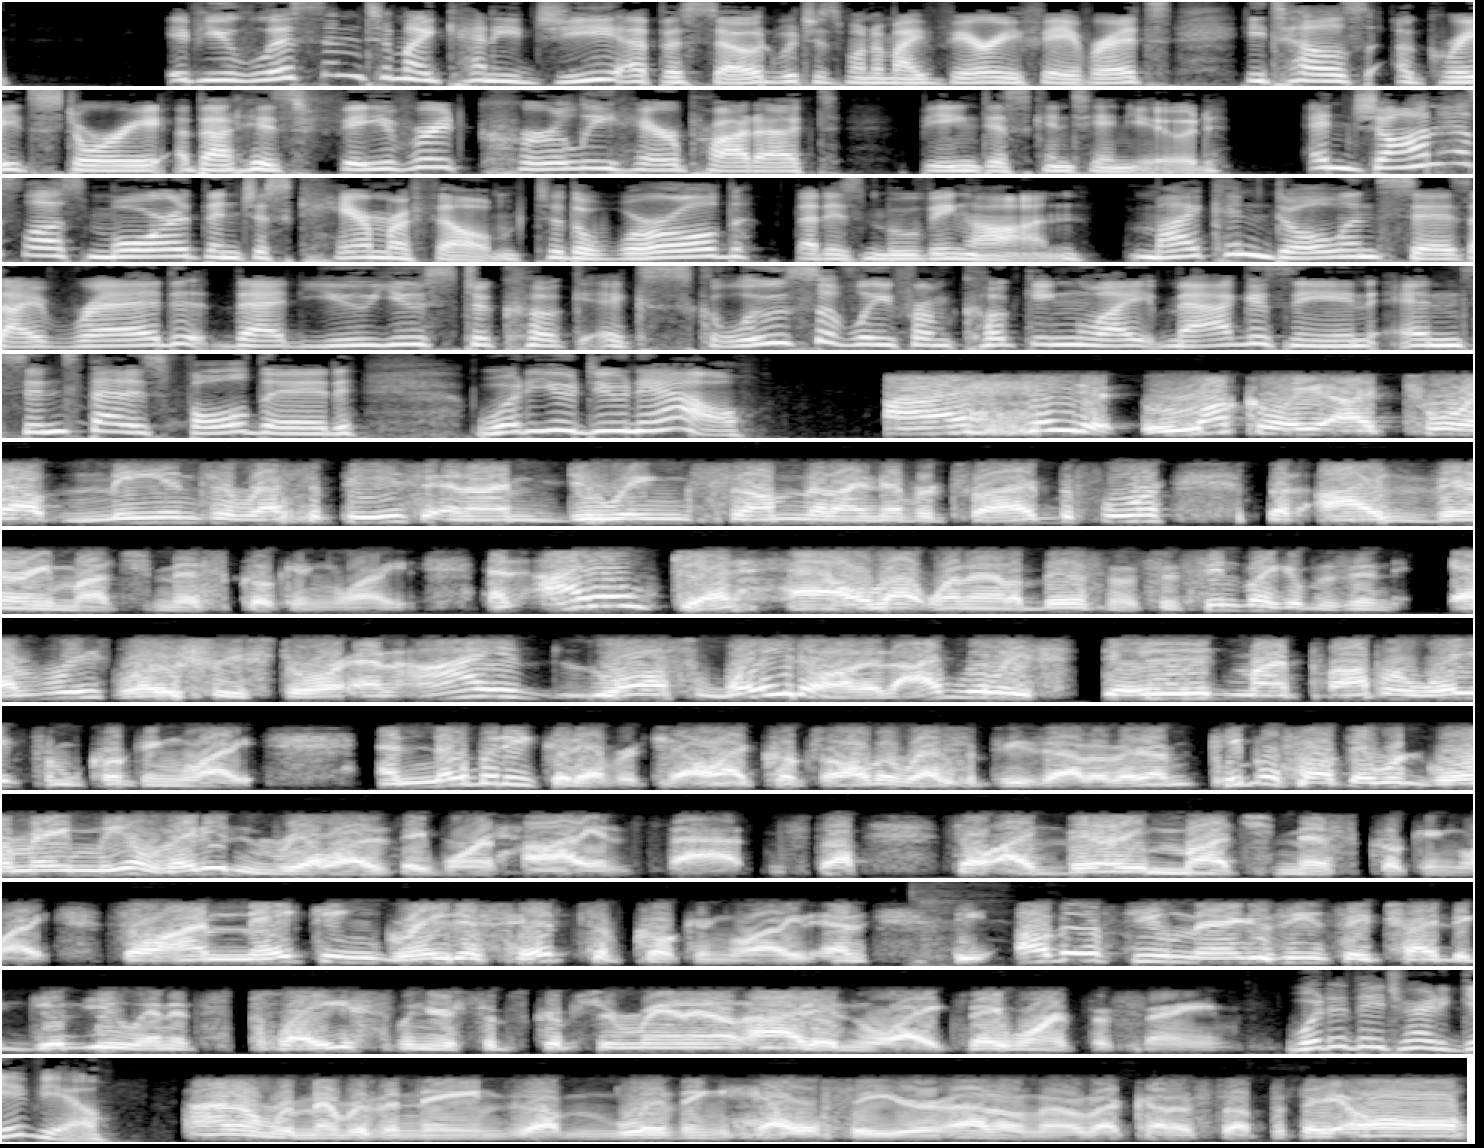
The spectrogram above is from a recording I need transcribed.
If you listen to my Kenny G episode, which is one of my very favorites, he tells a great story about his favorite curly hair product being discontinued. And John has lost more than just camera film to the world that is moving on. My condolences. I read that you used to cook exclusively from Cooking Light magazine, and since that is folded, what do you do now? I hate it. Luckily, I tore out millions of recipes, and I'm doing some that I never tried before. But I very much miss Cooking Light, and I don't get how that went out of business. It seems like it was in every grocery store, and I lost weight on it. I really stayed my proper weight from Cooking Light, and nobody could ever tell. I cooked all the recipes out of there, and people thought they were gourmet meals. They didn't realize they weren't high in fat and stuff. So I very much miss Cooking Light. So I'm making greatest hits of Cooking Light, and the other few magazines they tried to give you in its place when your subscription ran out, I didn't like. They weren't the same. What did they try to give you? I don't remember the names of them, Living Healthy or I don't know, that kind of stuff. But they all,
